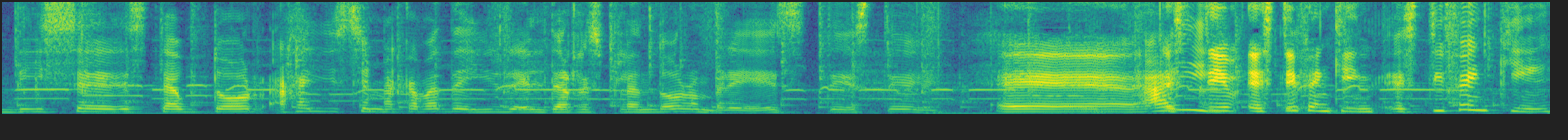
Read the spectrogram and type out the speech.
dice este autor, ay, se me acaba de ir el de Resplandor, hombre, este, este, eh, Stephen King. Stephen King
